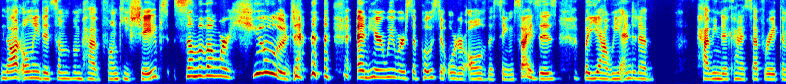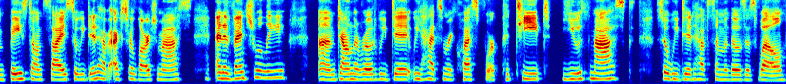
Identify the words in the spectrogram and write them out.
not only did some of them have funky shapes, some of them were huge. and here we were supposed to order all of the same sizes, but yeah, we ended up having to kind of separate them based on size. So we did have extra large mass and eventually um, down the road we did we had some requests for petite youth masks. So we did have some of those as well.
